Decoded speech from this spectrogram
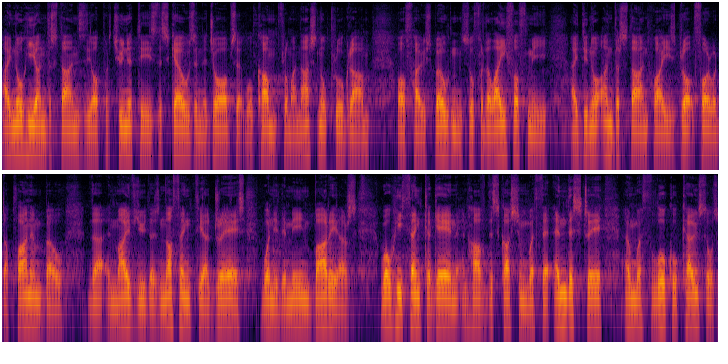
I know he understands the opportunities, the skills and the jobs that will come from a national programme of house building. So for the life of me, I do not understand why he's brought forward a planning bill that, in my view, does nothing to address one of the main barriers Will he think again and have discussion with the industry and with local councils,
